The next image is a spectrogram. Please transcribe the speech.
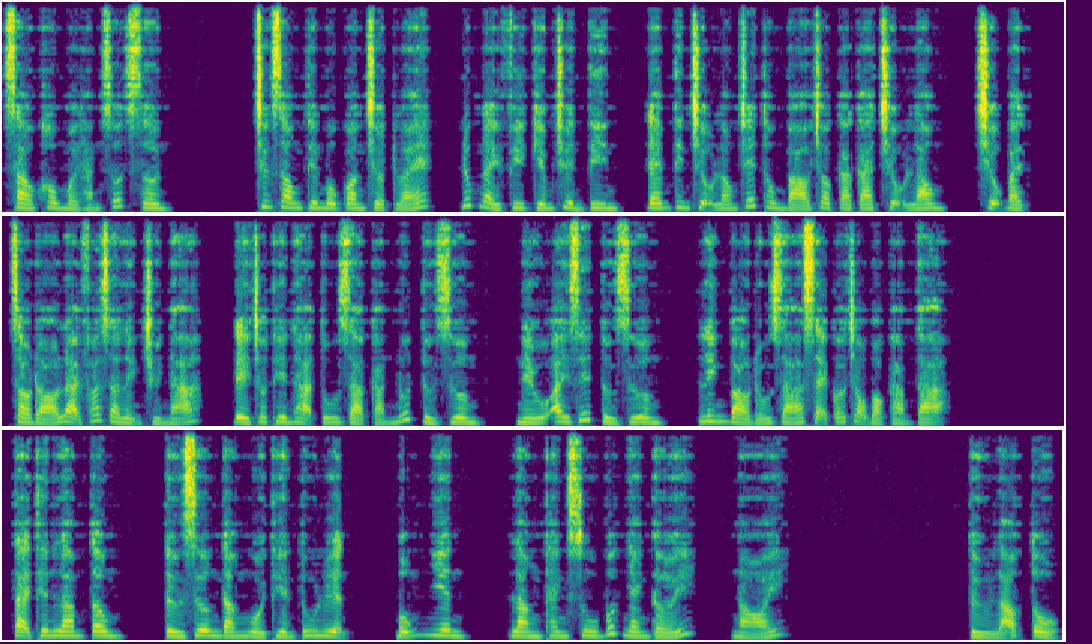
sao không mời hắn xuất sơn. Trương song thiên mâu quang chợt lóe, lúc này phi kiếm truyền tin, đem tin Triệu Long chết thông báo cho ca ca Triệu Long, Triệu Bạch, sau đó lại phát ra lệnh truy nã, để cho thiên hạ tu giả cắn nuốt Từ Dương, nếu ai giết Từ Dương, Linh bảo đấu giá sẽ có trọng bảo cảm tạ. Tại Thiên Lam Tông, Từ Dương đang ngồi thiền tu luyện, bỗng nhiên, Lăng Thanh Xu bước nhanh tới, nói. Từ lão tổ,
